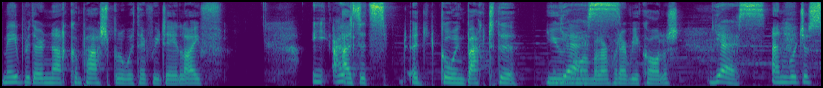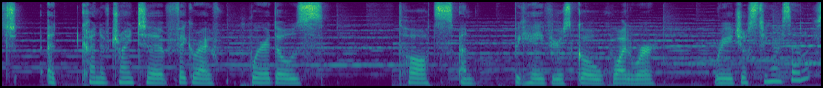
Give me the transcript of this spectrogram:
Maybe they're not compatible with everyday life I- as it's uh, going back to the new Yes. normal or whatever you call it. yes. And we're just uh, kind of trying to figure out where those thoughts and behaviors go while we're readjusting ourselves.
